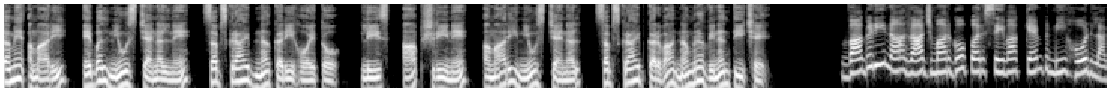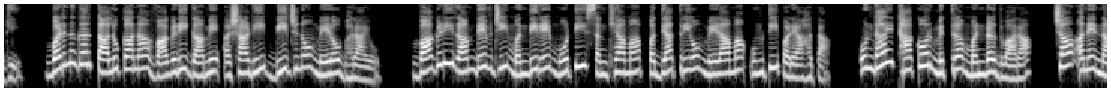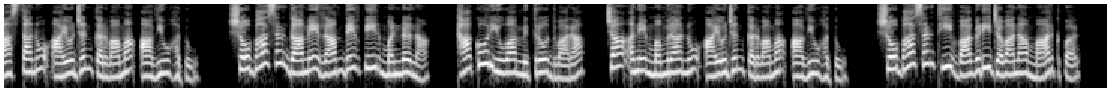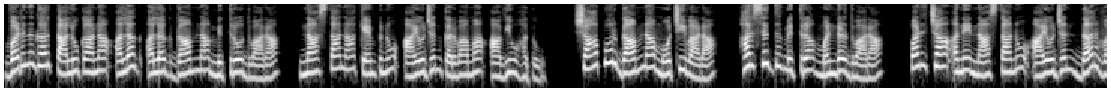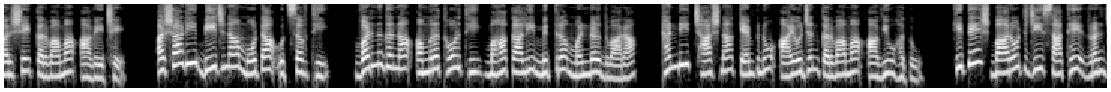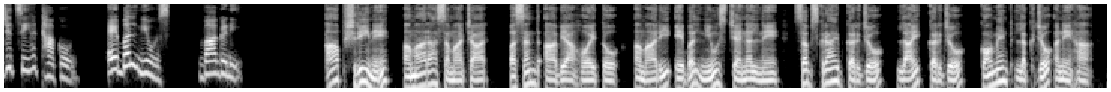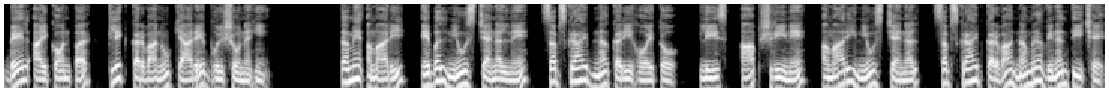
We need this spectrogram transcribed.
તમે અમારી Able news ચેનલને સબસ્ક્રાઇબ ન કરી હોય તો પ્લીઝ આપ શ્રીને અમારી ન્યૂઝ ચેનલ સબસ્ક્રાઇબ કરવા નમ્ર વિનંતી છે. વાગડીના રાજમાર્ગો પર સેવા કેમ્પની હોડ લાગી. વડનગર તાલુકાના વાગડી ગામે અષાઢી બીજનો મેળો ભરાયો. વાગડી રામદેવજી મંદિરે મોટી સંખ્યામાં પદયાત્રીઓ મેળામાં ઉમટી પડ્યા હતા. ઊંઢાઈ ઠાકોર મિત્ર મંડળ દ્વારા ચા અને નાસ્તાનું આયોજન કરવામાં આવ્યું હતું. શોભાસણ ગામે રામદેવપીર મંડળના ઠાકોર યુવા મિત્રો દ્વારા ચા અને મમરાનું આયોજન કરવામાં આવ્યું હતું. શોભાસણથી વાગડી જવાના માર્ગ પર વડનગર તાલુકાના અલગ અલગ ગામના મિત્રો દ્વારા નાસ્તાના કેમ્પનું આયોજન કરવામાં આવ્યું હતું. શાહપુર ગામના મોચીવાડા હરસિદ્ધ મિત્ર મંડળ દ્વારા પણ ચા અને નાસ્તાનું આયોજન દર વર્ષે કરવામાં આવે છે. અષાઢી બીજના મોટા ઉત્સવથી, વડનગરના અમરથોળથી મહાકાલી મિત્ર મંડળ દ્વારા ઠંડી છાશના કેમ્પનું આયોજન કરવામાં આવ્યું હતું. હિતેશ બારોટજી સાથે Ranjitsinh Thakor. Able news, Vagdi. આપ શ્રીને અમારા સમાચાર પસંદ આવ્યા હોય તો અમારી એબલ ન્યૂઝ ચેનલને સબસ્ક્રાઇબ કરજો, લાઇક કરજો, કોમેન્ટ લખજો અને હા, બેલ આઇકોન પર ક્લિક કરવાનું ક્યારે ભૂલશો નહીં. તમે અમારી એબલ ન્યૂઝ ચેનલને સબસ્ક્રાઇબ ન કરી હોય તો પ્લીઝ આપ શ્રીને અમારી ન્યૂઝ ચેનલ સબસ્ક્રાઇબ કરવા નમ્ર વિનંતી છે.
